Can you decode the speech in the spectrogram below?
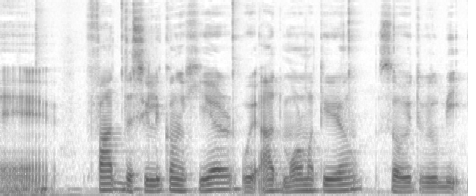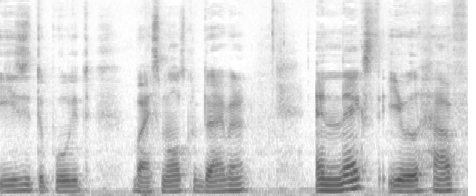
uh, fat the silicone here. We add more material so it will be easy to pull it by small screwdriver and next you will have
